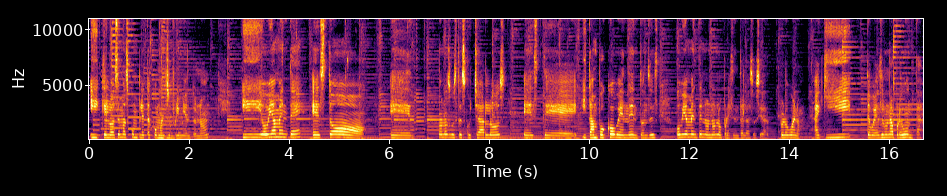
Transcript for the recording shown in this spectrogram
y que lo hace más completa como el sufrimiento, ¿no? Y obviamente esto eh, no nos gusta escucharlos, este, y tampoco vende, entonces obviamente no nos lo presenta la sociedad. Pero bueno, aquí te voy a hacer una pregunta.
